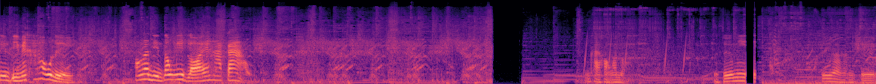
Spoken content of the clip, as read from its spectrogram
ดินตีไม่เข้าเลย ห้องนาดินต้องมีดร้อยห้าเก้าายของกันหรอซื้อมีดเสื้อกางเกง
